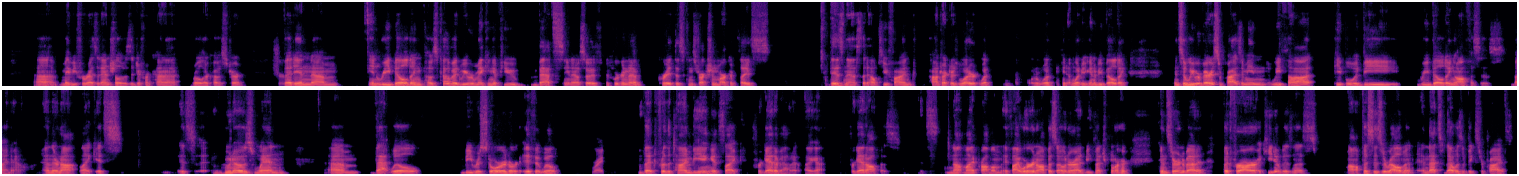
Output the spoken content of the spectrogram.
Uh, maybe for residential, it was a different kind of roller coaster. Sure. But in um, in rebuilding post COVID, we were making a few bets. You know, so if if we're going to create this construction marketplace business that helps you find contractors, what are what or what you know what are you going to be building? And so we were very surprised. I mean, we thought people would be rebuilding offices by now, and they're not. Like it's it's who knows when um, that will be restored or if it will. Right. But for the time being, it's like forget about it. Like uh, forget office. It's not my problem. If I were an office owner, I'd be much more concerned about it. But for our Aikito business, office is irrelevant, and that's that was a big surprise.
